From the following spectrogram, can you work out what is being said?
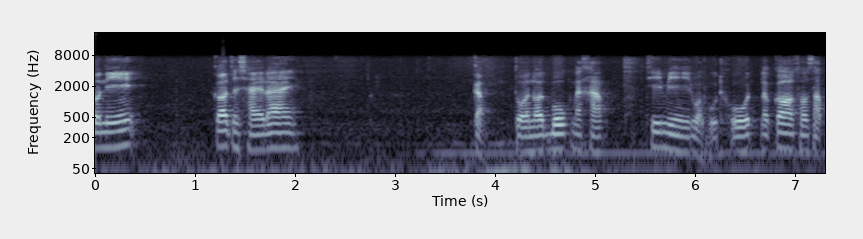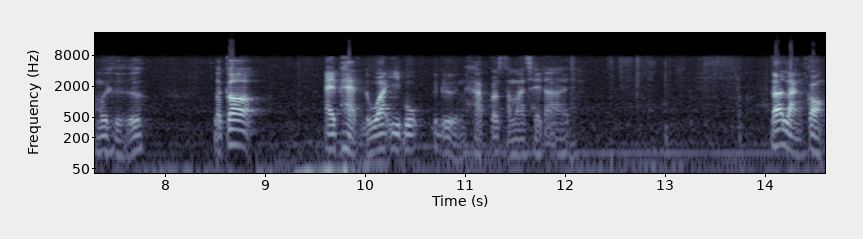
ตัวนี้ก็จะใช้ได้กับตัวโน้ตบุ๊กนะครับ ที่มีระบบบลูทูธแล้วก็โทรศัพท์มือถือ แล้วก็ iPad หรือว่า e-book อื่นๆครับ ก็สามารถใช้ได้ ด้านหลังกล่อง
